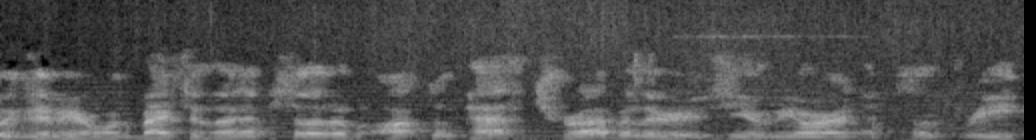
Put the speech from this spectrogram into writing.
Exhibit here. Welcome back to another episode of Octopath Travelers. Here we are in episode 3.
